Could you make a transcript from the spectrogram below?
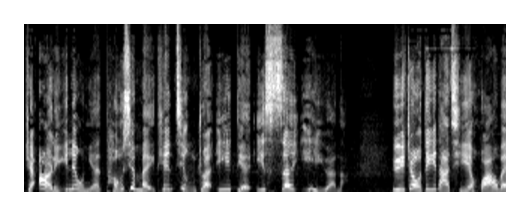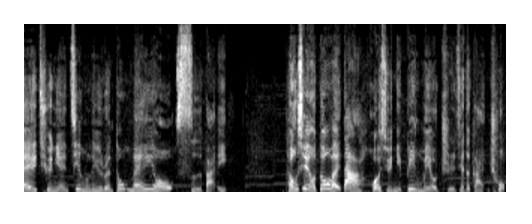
这二零一六年腾讯每天净赚一点一三亿元呐。宇宙第一大企业华为去年净利润都没有四百亿。腾讯有多伟大？或许你并没有直接的感触，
